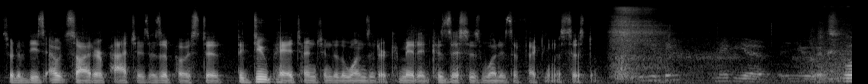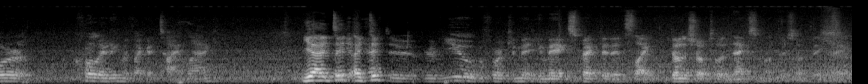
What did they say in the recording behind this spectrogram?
sort of these outsider patches as opposed to, they do pay attention to the ones that are committed because this is what is affecting the system. Do you think maybe a, you explore correlating with like a time lag? Yeah, I Like, did. if I you did. have to review before commit. You may expect that it's like doesn't show up till the next month or something, right?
